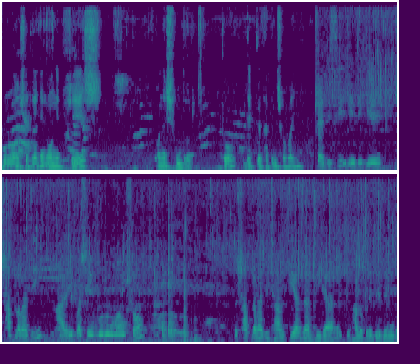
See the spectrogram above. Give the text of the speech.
গরুর মাংসটা দেখেন অনেক ফ্রেশ, অনেক সুন্দর। তো দেখতে থাকেন সবাই। বসাই দিছি, এদিকে শাপলা ভাজি আর এ পাশে গরুর মাংস। তো শাপলা ভাজি, ঝাল, পেঁয়াজ আর জিরা একটু ভালো করে ভেজে নিব,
